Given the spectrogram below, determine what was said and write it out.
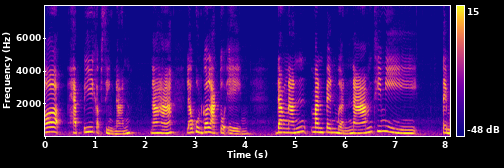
ก็แฮปปี้กับสิ่งนั้นนะคะแล้วคุณก็รักตัวเอง ดังนั้นมันเป็นเหมือนน้ำที่มีเต็ม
